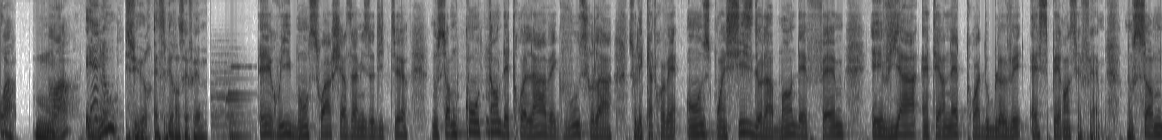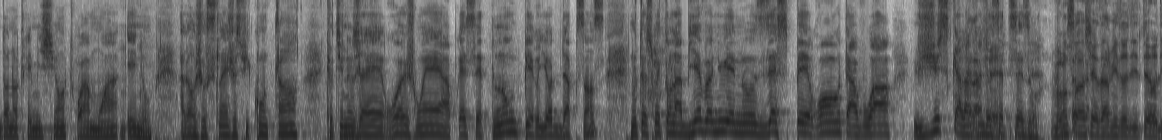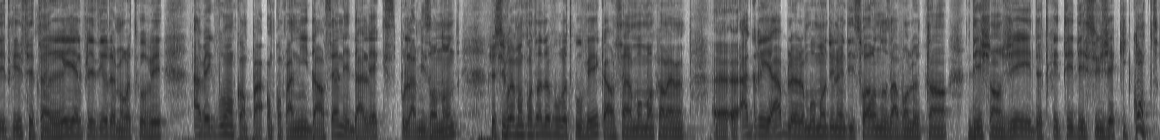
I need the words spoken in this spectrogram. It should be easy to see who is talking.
Speaker 1: Toi, moi et nous sur Espérance FM.
Speaker 2: Eh oui, bonsoir chers amis auditeurs. Nous sommes contents d'être là avec vous sur la sur les 91.6 de la bande FM et via internet www.espérance FM. Nous sommes dans notre émission Toi, moi et nous. Alors Jocelyn, je suis content que tu nous aies rejoints après cette longue période d'absence. Nous te souhaitons la bienvenue et nous espérons t'avoir jusqu'à la,
Speaker 3: À la
Speaker 2: fin de cette saison.
Speaker 3: Bonsoir, chers amis auditeurs, auditrices. C'est un réel plaisir de me retrouver avec vous en, compa- en compagnie d'Arsène et d'Alex pour la mise en onde. Je suis vraiment content de vous retrouver car c'est un moment quand même euh, agréable, le moment du lundi soir où nous avons le temps d'échanger et de traiter des sujets qui comptent,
